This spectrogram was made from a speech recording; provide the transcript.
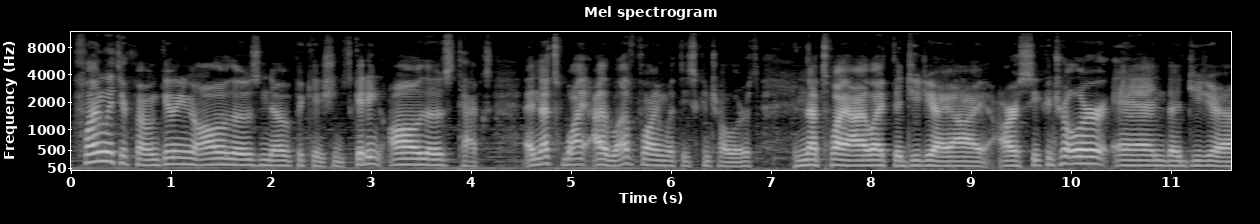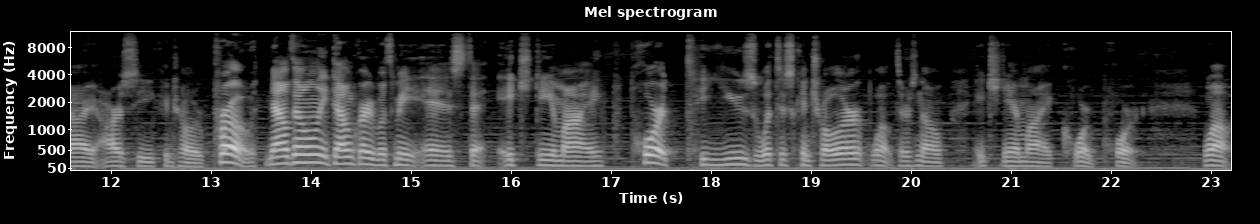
flying with your phone, getting all of those notifications, getting all of those texts, and that's why I love flying with these controllers, and that's why I like the DJI RC controller and the DJI RC controller Pro. Now the only downgrade with me is the HDMI port to use with this controller. Well, there's no HDMI cord port well,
